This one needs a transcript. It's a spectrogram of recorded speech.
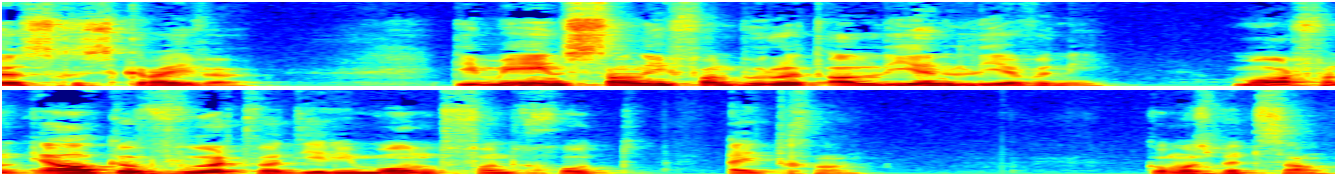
is geskrywe: Die mens sal nie van brood alleen lewe nie, maar van elke woord wat deur die mond van God uitgaan. Kom ons bid saam.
